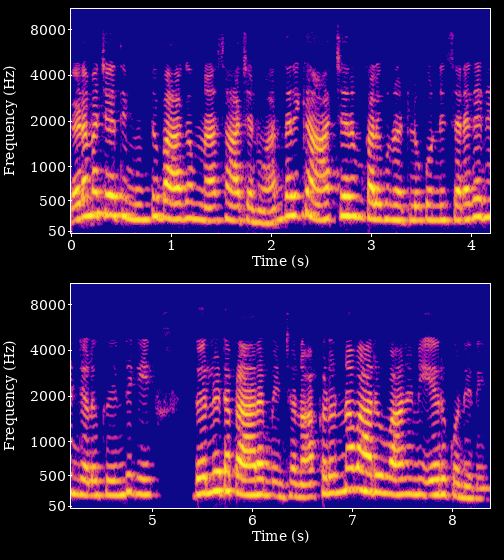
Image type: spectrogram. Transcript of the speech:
ఎడమ చేతి ముందు భాగంన సాచను. అందరికీ ఆశ్చర్యం కలుగునట్లు కొన్ని శనగ గింజలు క్రిందికి దొర్లుట ప్రారంభించను. అక్కడున్న వారు వానిని ఏరుకొనిది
